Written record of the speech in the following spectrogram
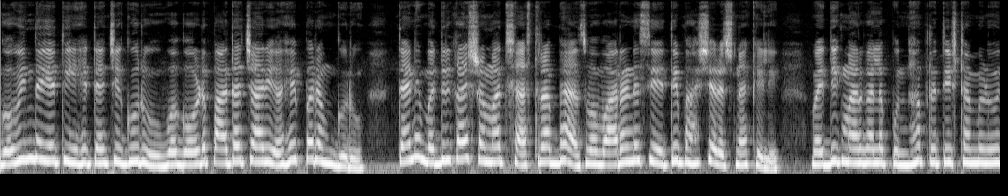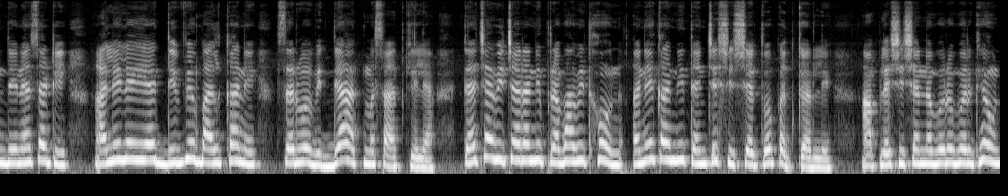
गोविंद यती हे त्याचे गुरु व गौडपादाचार्य हे परमगुरु. त्याने बद्रिकाश्रमात शास्त्राभ्यास व वाराणसी येथे भाष्य रचना केली. वैदिक मार्गाला पुन्हा प्रतिष्ठा मिळवून देण्यासाठी आलेल्या या दिव्य बालकाने सर्व विद्या आत्मसात केल्या. त्याच्या विचारांनी प्रभावित होऊन अनेकांनी त्यांचे शिष्यत्व पत्करले. आपल्या शिष्यांना बरोबर घेऊन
